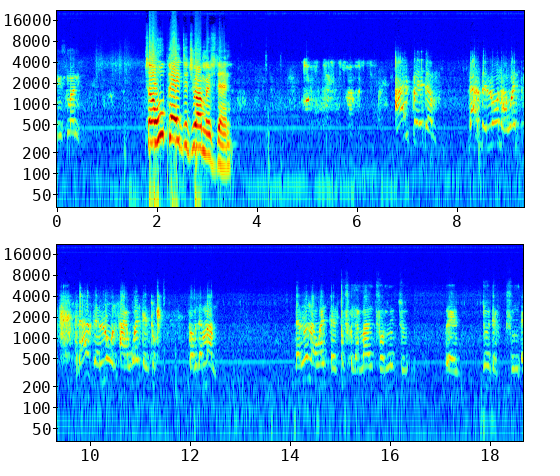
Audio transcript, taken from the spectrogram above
his money. So who paid the drummers then? I paid them. That's the loan I went. That's the loan I went and took from the man. The loan I went and took from the man for me to uh, do the fun- uh,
